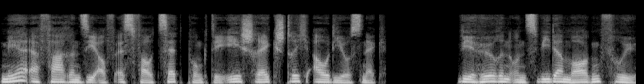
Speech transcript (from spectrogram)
Mehr erfahren Sie auf svz.de-audiosnack. Wir hören uns wieder morgen früh.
